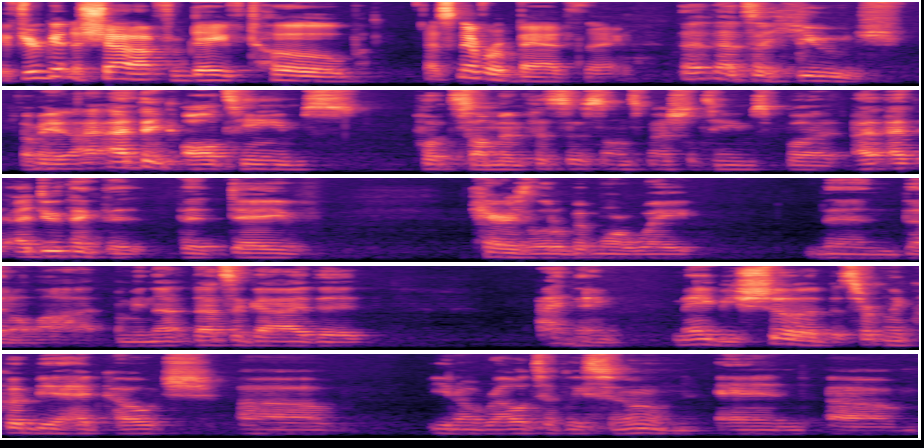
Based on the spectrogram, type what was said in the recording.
if you're getting a shout out from Dave Toub, that's never a bad thing. That, that's a huge. I mean, I, I think all teams put some emphasis on special teams, but I, I, I do think that, that Dave carries a little bit more weight than than a lot. I mean, that that's a guy that I think maybe should, but certainly could be a head coach. Uh, you know, relatively soon, and um,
